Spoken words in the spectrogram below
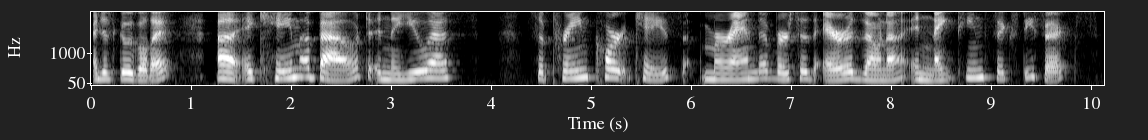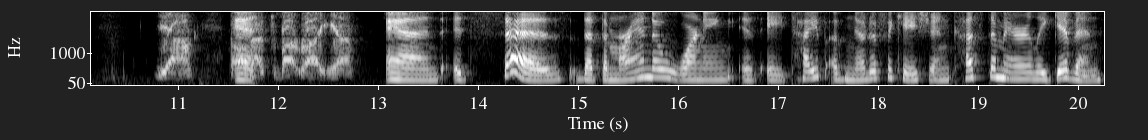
I just Googled it. Uh, it came about in the U.S. Supreme Court case Miranda versus Arizona in 1966. Yeah. Oh, And- that's about right, yeah. And it says that the Miranda warning is a type of notification customarily given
